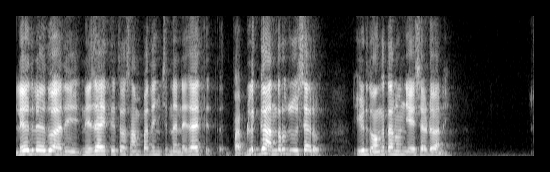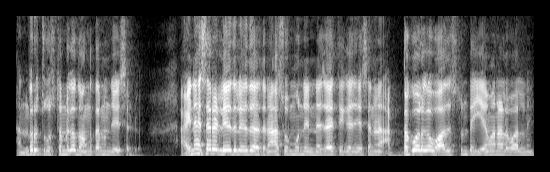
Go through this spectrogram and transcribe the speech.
లేదు లేదు అది నిజాయితీతో సంపాదించింది నిజాయితీ పబ్లిక్గా అందరూ చూశారు. వీడు దొంగతనం చేశాడు అని. అందరూ చూస్తుండగా దొంగతనం చేశాడు. అయినా సరే లేదు లేదు అది నా సొమ్ము నేను నిజాయితీగా చేశానని అడ్డగోలుగా వాదిస్తుంటే ఏమనాలి వాళ్ళని?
